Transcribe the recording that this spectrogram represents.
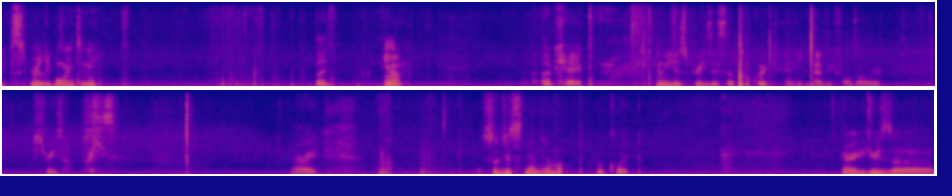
It's really boring to me. But, yeah. Okay. Let me just raise this up real quick and he, as he falls over. Just raise up, please. Alright. So just stand him up real quick. Alright, here's uh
